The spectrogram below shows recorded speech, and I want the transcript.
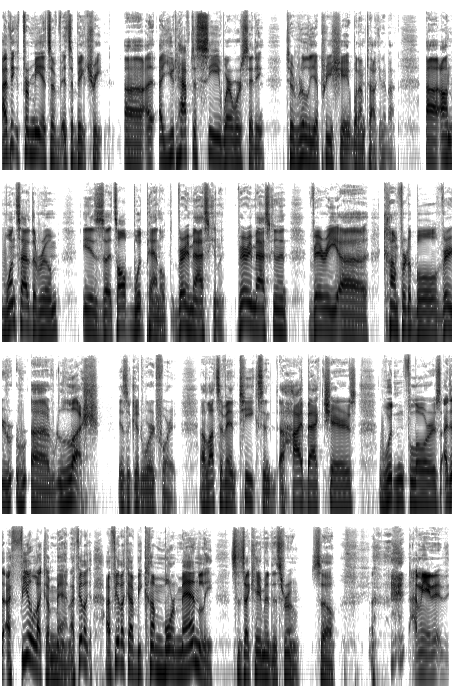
I think for me, it's a, it's a big treat. Uh, I, you'd have to see where we're sitting to really appreciate what I'm talking about. Uh, on one side of the room is uh, it's all wood paneled, very masculine, very masculine, very uh, comfortable, very uh, lush is a good word for it. Uh, lots of antiques and uh, high back chairs, wooden floors. I, I feel like a man. I feel like I feel like I've become more manly since I came in this room. So. I mean,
